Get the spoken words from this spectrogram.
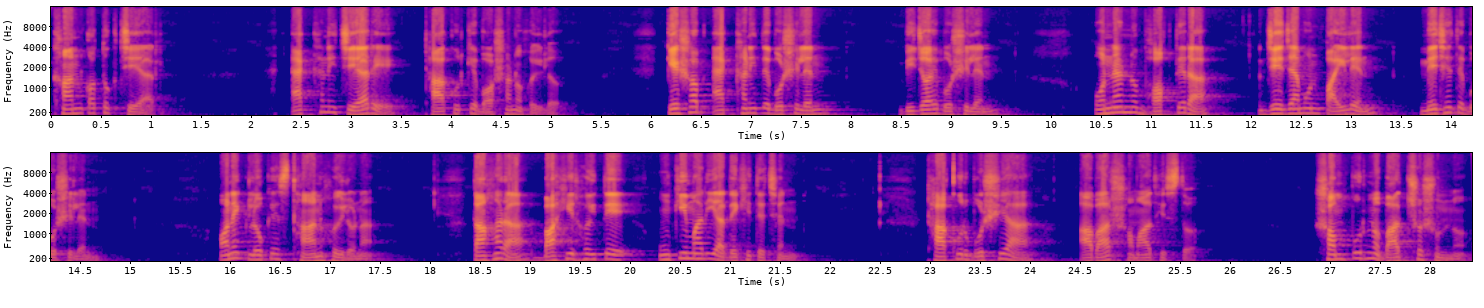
খান কতক চেয়ার। একখানি চেয়ারে ঠাকুরকে বসানো হইল। কেশব একখানিতে বসিলেন, বিজয় বসিলেন। অন্যান্য ভক্তেরা যে যেমন পাইলেন, মেঝেতে বসিলেন। অনেক লোকে স্থান হইল না। তাহারা বাহির হইতে উঁকি মারিয়া দেখিতেছেন। ঠাকুর বসিয়া আবার সমাধিস্থ। সম্পূর্ণ বাহ্যশূন্য।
